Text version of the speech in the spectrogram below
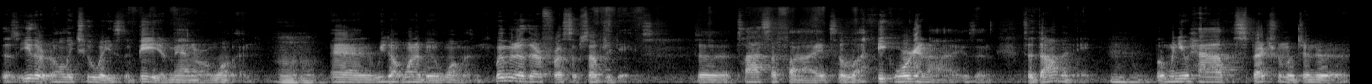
There's either only two ways to be a man or a woman. Mm-hmm. And we don't want to be a woman. Women are there for us to subjugate, to classify, to like organize, and to dominate. Mm-hmm. But when you have a spectrum of gender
